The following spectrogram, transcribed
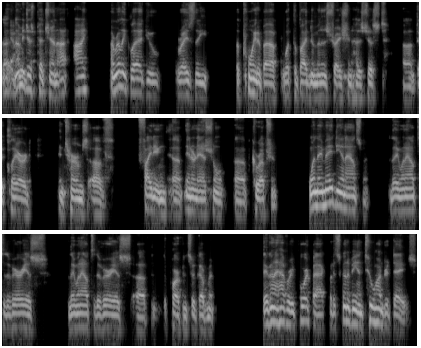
Let, yeah. let me just pitch in. I, I, I'm really glad you raised the, the point about what the Biden administration has just uh, declared in terms of fighting uh, international uh, corruption. When they made the announcement, they went out to the various they went out to the various uh, departments of government. They're going to have a report back, but it's going to be in 200 days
